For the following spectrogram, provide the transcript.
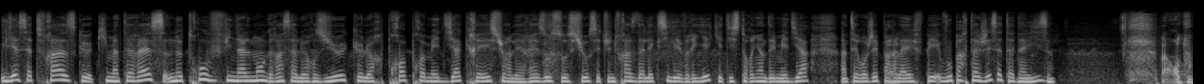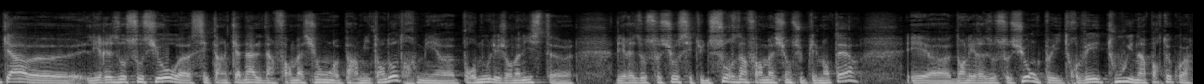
il y a cette phrase que, qui m'intéresse, ne trouvent finalement grâce à leurs yeux que leurs propres médias créés sur les réseaux sociaux. C'est une phrase d'Alexis Lévrier, qui est historien des médias, interrogé par ouais. l'AFP. Vous partagez cette analyse? En tout cas, euh, les réseaux sociaux, euh, c'est un canal d'information euh, parmi tant d'autres, mais pour nous, les journalistes, les réseaux sociaux, c'est une source d'information supplémentaire. Et dans les réseaux sociaux, on peut y trouver tout et n'importe quoi.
